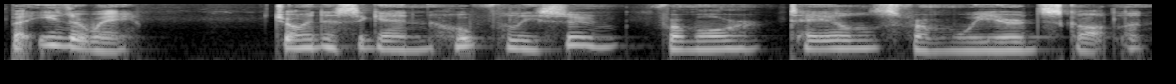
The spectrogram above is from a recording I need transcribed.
But either way, join us again hopefully soon for more tales from Wyrd Scotland.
